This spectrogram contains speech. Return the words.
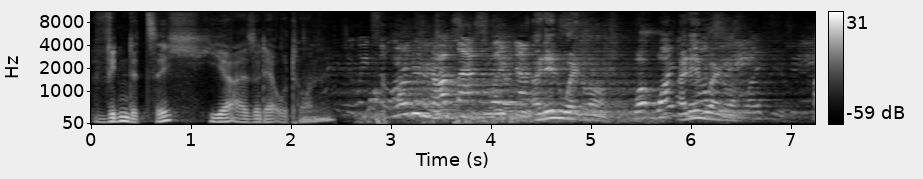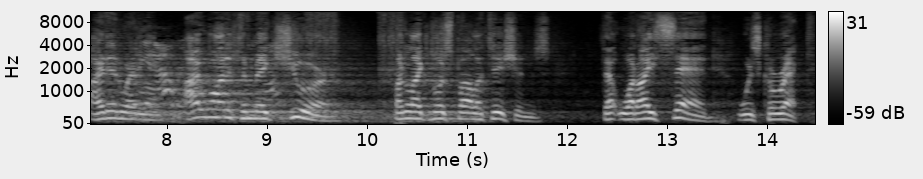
windet sich. Hier also der O-Ton. I didn't wait long. I didn't wait long. I didn't wait long. I wanted to make sure, unlike most politicians, that what I said was correct,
